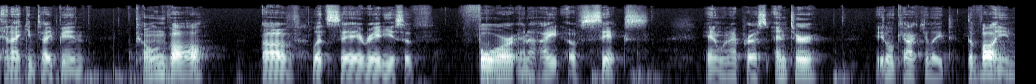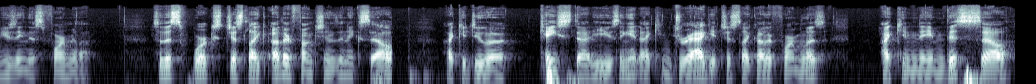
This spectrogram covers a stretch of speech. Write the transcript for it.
and I can type in cone vol of, let's say, a radius of 4 and a height of 6. And when I press enter, it'll calculate the volume using this formula. So this works just like other functions in Excel. I could do a case study using it. I can drag it just like other formulas. I can name this cell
